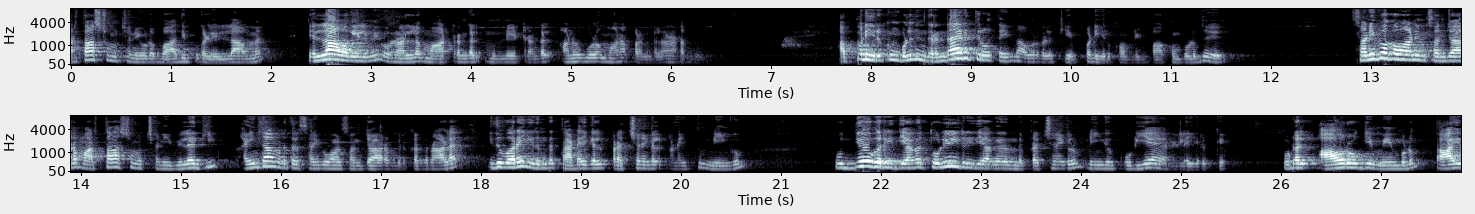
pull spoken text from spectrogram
அர்த்தாஷ்டம சனியோட பாதிப்புகள் இல்லாமல் எல்லா வகையிலுமே ஒரு நல்ல மாற்றங்கள் முன்னேற்றங்கள் அனுகூலமான பலன்கள்லாம் நடந்தது. அப்படி இருக்கும் பொழுது இந்த ரெண்டாயிரத்தி இருபத்தைந்து அவர்களுக்கு எப்படி இருக்கும் அப்படின்னு பார்க்கும் பொழுது சனி பகவானின் சஞ்சாரம் அர்த்தாசிரம சனி விலகி ஐந்தாம் இடத்துல சனி பகவான் சஞ்சாரம் இருக்கிறதுனால இதுவரை இருந்த தடைகள் பிரச்சனைகள் அனைத்தும் நீங்கும். உத்தியோக ரீதியாக தொழில் ரீதியாக இருந்த பிரச்சனைகளும் நீங்கக்கூடிய நிலை இருக்கு. உடல் ஆரோக்கியம் மேம்படும் தாய்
